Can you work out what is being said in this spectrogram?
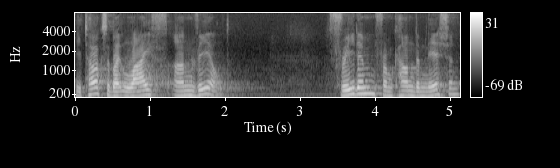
He talks about life unveiled freedom from condemnation,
